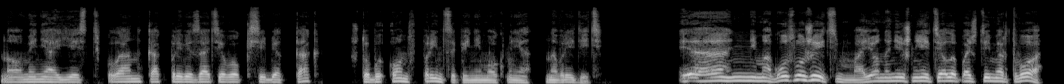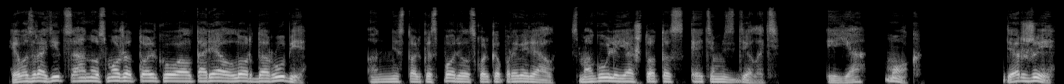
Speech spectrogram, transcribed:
но у меня есть план, как привязать его к себе так, чтобы он в принципе не мог мне навредить. «Я не могу служить, мое нынешнее тело почти мертво, и возродиться оно сможет только у алтаря лорда Руби. Он не столько спорил, сколько проверял, смогу ли я что-то с этим сделать. И я мог. «Держи».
